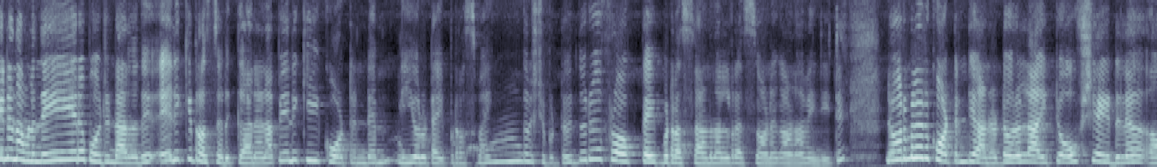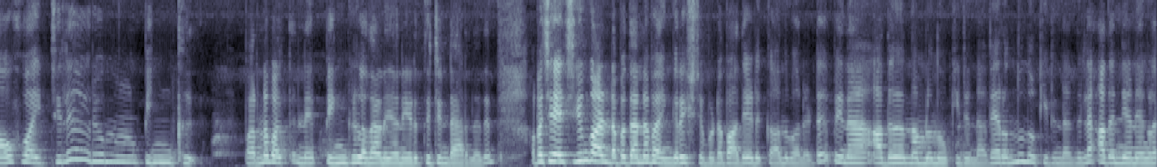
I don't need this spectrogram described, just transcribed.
പിന്നെ നമ്മൾ നേരെ പോയിട്ടുണ്ടായിരുന്നത് എനിക്ക് ഡ്രസ്സ് എടുക്കാനാണ്. അപ്പോൾ എനിക്ക് ഈ കോട്ടന്റെ ഈ ഒരു ടൈപ്പ് ഡ്രസ്സ് ഭയങ്കര ഇഷ്ടപ്പെട്ടു. ഇതൊരു ഫ്രോക്ക് ടൈപ്പ് ഡ്രസ്സാണ് നല്ല ഡ്രസ്സാണ് കാണാൻ വേണ്ടിയിട്ട്. നോർമൽ ഒരു കോട്ടന്റെ ആണ് കേട്ടോ ഒരു ലൈറ്റ് ഓഫ് ഷെയ്ഡിൽ ഓഫ് വൈറ്റിൽ ഒരു പിങ്ക് പറഞ്ഞ പോലെ തന്നെ പിങ്ക് ഉള്ളതാണ് ഞാൻ എടുത്തിട്ടുണ്ടായിരുന്നത്. അപ്പോൾ ചേച്ചിക്കും കണ്ടപ്പോൾ തന്നെ ഭയങ്കര ഇഷ്ടപ്പെട്ടു. അപ്പോൾ അത് എടുക്കാമെന്ന് പറഞ്ഞിട്ട് പിന്നെ അത് നമ്മൾ നോക്കിയിട്ടുണ്ടായിരുന്നു വേറെ ഒന്നും നോക്കിയിട്ടുണ്ടായിരുന്നില്ല. അത് തന്നെയാണ് ഞങ്ങൾ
